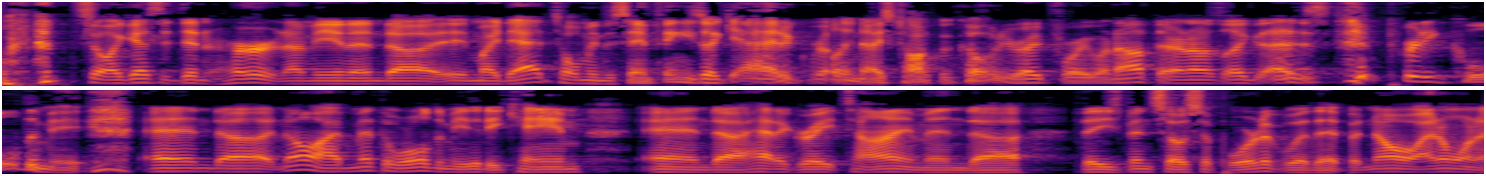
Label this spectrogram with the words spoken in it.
so I guess it didn't hurt. I mean, and, uh, and my dad told me the same thing. He's like, yeah, I had a really nice talk with Cody right before he went out there, and I was like, that is pretty cool to me. And uh, no, I meant the world to me that he came and uh, had a great time, and uh, that he's been so supportive with it. But no, I don't want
